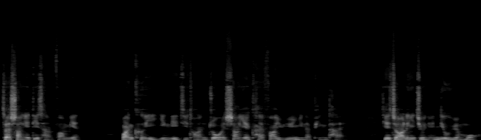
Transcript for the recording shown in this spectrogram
在商业地产方面，万科以英利集团作为商业开发与运营的平台。截止二零一九年六月末。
